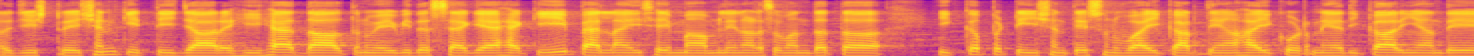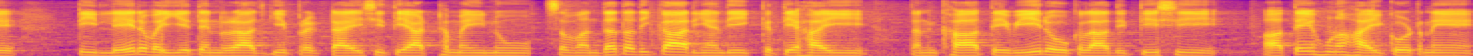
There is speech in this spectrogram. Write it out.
ਰਜਿਸਟ੍ਰੇਸ਼ਨ ਕੀਤੀ ਜਾ ਰਹੀ ਹੈ। ਅਦਾਲਤ ਨੂੰ ਇਹ ਵੀ ਦੱਸਿਆ ਗਿਆ ਹੈ ਕਿ ਪਹਿਲਾਂ ਇਸੇ ਮਾਮਲੇ ਨਾਲ ਸੰਬੰਧ ਸੰਬੰਧਿਤ ਇੱਕ ਪਟੀਸ਼ਨ ਤੇ ਸੁਣਵਾਈ ਕਰਦਿਆਂ ਹਾਈ ਕੋਰਟ ਨੇ ਅਧਿਕਾਰੀਆਂ ਦੇ ਢੀਲੇ ਰਵੱਈਏ ਤੇ ਨਾਰਾਜ਼ਗੀ ਪ੍ਰਗਟਾਈ ਸੀ ਤੇ 8 ਮਈ ਨੂੰ ਸੰਬੰਧਿਤ ਅਧਿਕਾਰੀਆਂ ਦੀ ਇੱਕ ਤਿਹਾਈ ਤਨਖਾਹ ਤੇ ਵੀ ਰੋਕ ਲਾ ਦਿੱਤੀ ਸੀ। ਅਤੇ ਹੁਣ ਹਾਈ ਕੋਰਟ ਨੇ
